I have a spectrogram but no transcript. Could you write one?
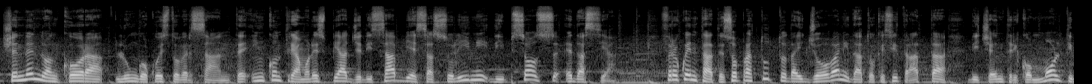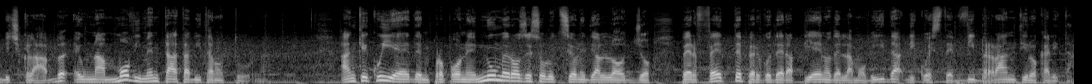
Scendendo ancora lungo questo versante, incontriamo le spiagge di sabbia e sassolini di Ipsos ed Assia frequentate soprattutto dai giovani dato che si tratta di centri con molti beach club e una movimentata vita notturna. Anche qui Eden propone numerose soluzioni di alloggio, perfette per godere appieno della movida di queste vibranti località.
